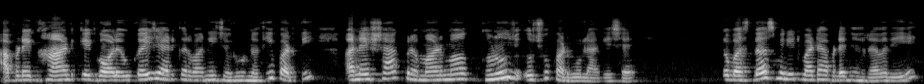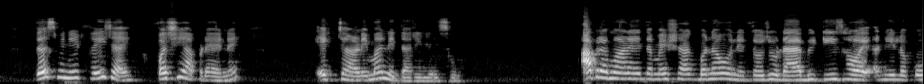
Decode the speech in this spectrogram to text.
આપણે ખાંડ કે ગોળ એવું કંઈ જ એડ કરવાની જરૂર નથી પડતી. અને શાક પ્રમાણમાં ઘણું જ ઓછું કડવું લાગે છે. તો બસ દસ મિનિટ માટે આપણે હરાવવા દઈએ. દસ મિનિટ થઈ જાય, પછી આપણે એને એક ચાણીમાં નિતારી લઈશું. આ પ્રમાણે તમે શાક બનાવો ને તો જો ડાયાબિટીસ હોય અને એ લોકો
